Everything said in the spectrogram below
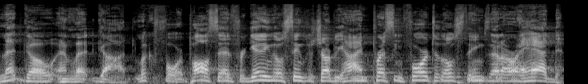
Let go and let God. Look forward. Paul said, forgetting those things which are behind, pressing forward to those things that are ahead.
